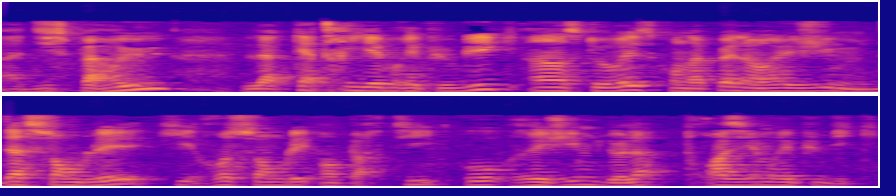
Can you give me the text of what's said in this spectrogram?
a disparu, la quatrième République a instauré ce qu'on appelle un régime d'assemblée qui ressemblait en partie au régime de la Troisième République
